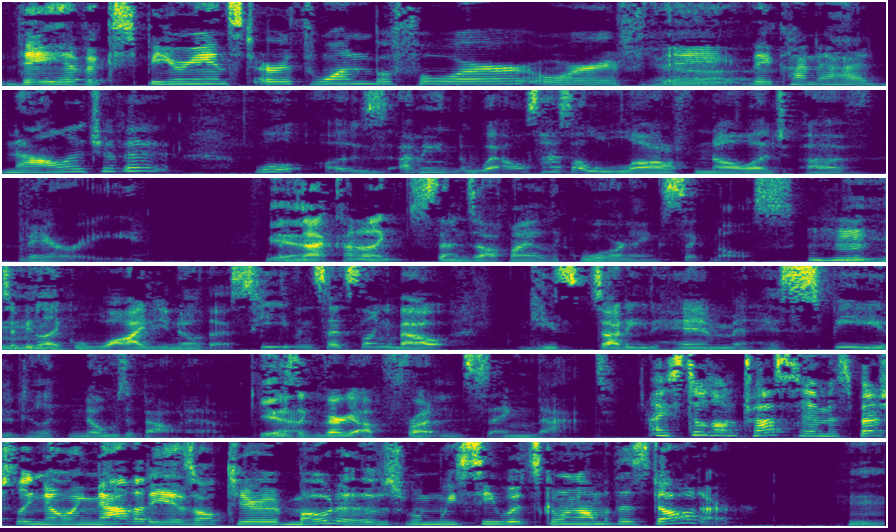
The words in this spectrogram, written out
they have experienced Earth One before, or if Yeah. they they kind of had knowledge of it. Well, uh, I mean, Wells has a lot of knowledge of Barry. Yeah. And that kind of like sends off my like warning signals Mm-hmm. to be like, why do you know this? He even said something about he studied him and his speed, and he like knows about him. He Yeah. was like very upfront in saying that. I still don't trust him, especially knowing now that he has ulterior motives when we see what's going on with his daughter. Hmm.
